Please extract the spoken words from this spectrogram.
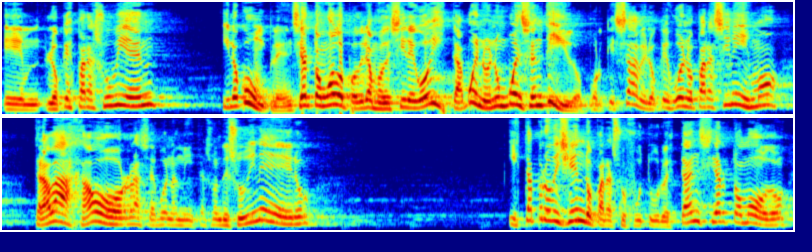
em, lo que es para su bien y lo cumple. En cierto modo podríamos decir egoísta, bueno, en un buen sentido, porque sabe lo que es bueno para sí mismo, trabaja, ahorra, hace buena administración de su dinero y está proveyendo para su futuro, está en cierto modo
